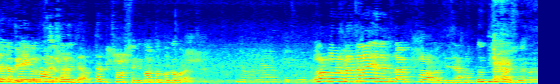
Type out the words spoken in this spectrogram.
যেটা ফেসবুকে অনেক ছবি দাও। তার সমস্যা কি? তোমার তো বোরকা পড়া আছে। না তোমার মন বাচ্চা না এই জন্য তোরা ফোন করতেছে এখন তুমি কিছু পড়াশোনা করো।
